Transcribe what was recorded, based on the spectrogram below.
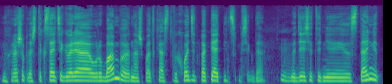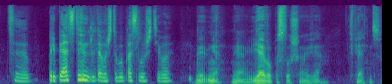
Ну хорошо, потому что, кстати говоря, у Рубамбы наш подкаст выходит по пятницам всегда. Mm. Надеюсь, это не станет э, препятствием для того, чтобы послушать его. Нет, нет я его послушаю я, в пятницу.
